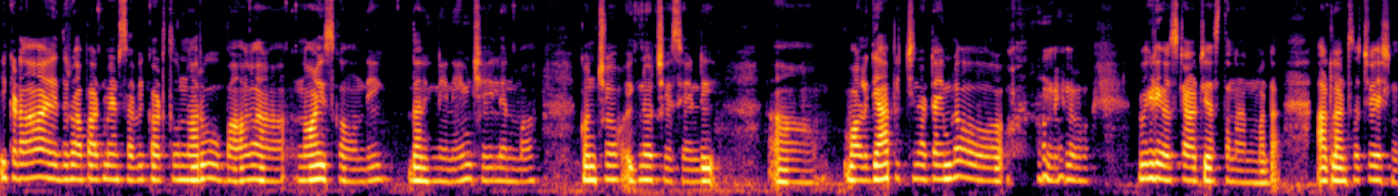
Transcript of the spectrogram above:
ఇక్కడ ఎదురు అపార్ట్మెంట్స్ అవి కడుతున్నారు. బాగా నాయిస్గా ఉంది. దానికి నేనేం చేయలేనమ్మా. కొంచెం ఇగ్నోర్ చేసేయండి. వాళ్ళు గ్యాప్ ఇచ్చిన టైంలో నేను వీడియో స్టార్ట్ చేస్తున్నాను అనమాట అట్లాంటి సిచ్యువేషన్.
